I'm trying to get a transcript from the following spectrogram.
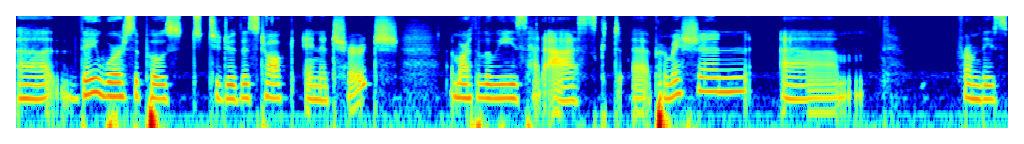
uh, they were supposed to do this talk in a church. Martha Louise had asked uh, permission um, from this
